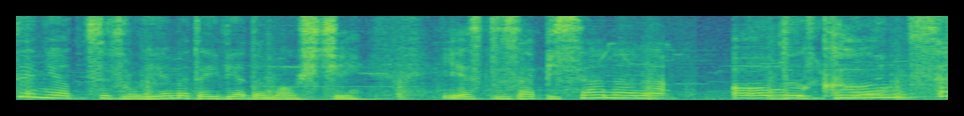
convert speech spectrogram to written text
Nigdy nie odcyfrujemy tej wiadomości. Jest zapisana na. Od końca?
